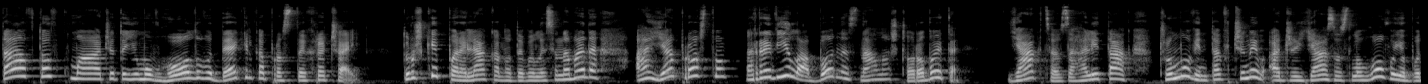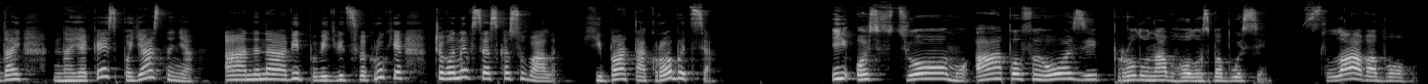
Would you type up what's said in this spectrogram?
та втовкмачити йому в голову декілька простих речей. Дружки перелякано дивилися на мене, а я просто ревіла, бо не знала, що робити. Як це взагалі так? Чому він так вчинив? Адже я заслуговую бодай на якесь пояснення, а не на відповідь від свекрухи, що вони все скасували. Хіба так робиться? І ось в цьому апофеозі пролунав голос бабусі. Слава Богу!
